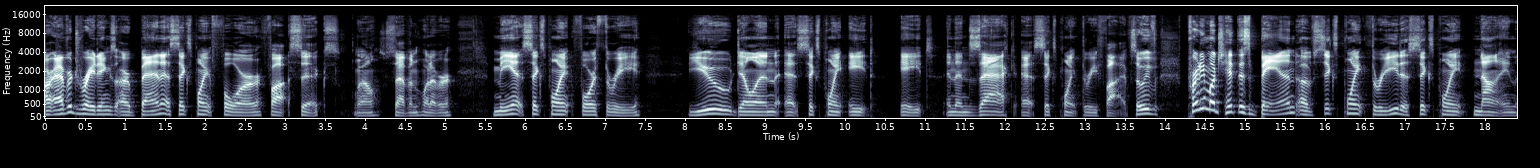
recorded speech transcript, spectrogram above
our average ratings are Ben at six point four six, well seven, whatever. Me at six point four three, you Dylan at six point eight eight, and then Zach at six point three five. So we've pretty much hit this band of six point three to six point nine,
